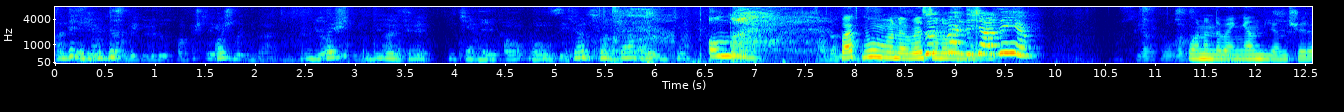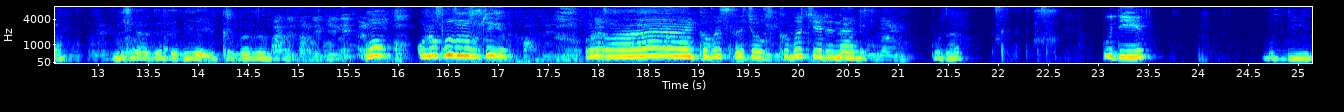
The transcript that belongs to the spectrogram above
Hadi hadi. Hoş hoş. Allah. Bak bu bana ben sana Ben dışarıdayım. Bana ne ben gelmeyeceğim dışarı. Dışarıda seni getir? Oh, orapızın oradayım. Oraya kılıç seçiyoruz. Kılıç yeri nerede? Burada. Bu değil. Bu değil.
